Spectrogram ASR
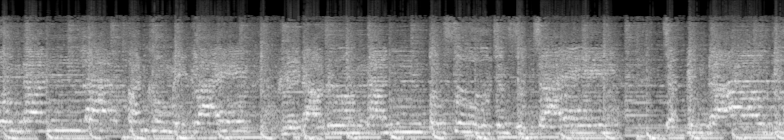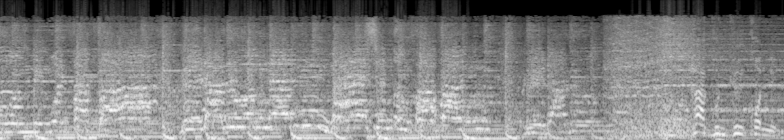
วงนั้น และฝันคงไม่ไกล เพื่อดาวดวงนั้นต้องสู้จนสุดใจ จะเป็นดาวดวงหนึ่งบนฟ้าฟ้า เพื่อดาวดวงนั้นแม้ฉันต้องฝ่าฟันเพื่อดาวดวงถ้าคุณคือคนหนึ่ง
